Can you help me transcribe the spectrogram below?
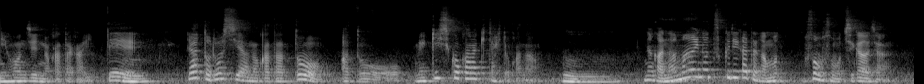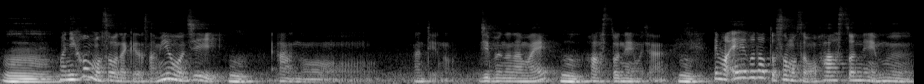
日本人の方がいて、うん。であとロシアの方とあとメキシコから来た人かな。うんなんか名前の作り方がもそもそも違うじゃん、うん。まあ、日本もそうだけどさ名字うん。あのなんていうの？自分の名前？うん。ファーストネームじゃん。うん。でも英語だとそもそもファーストネーム、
